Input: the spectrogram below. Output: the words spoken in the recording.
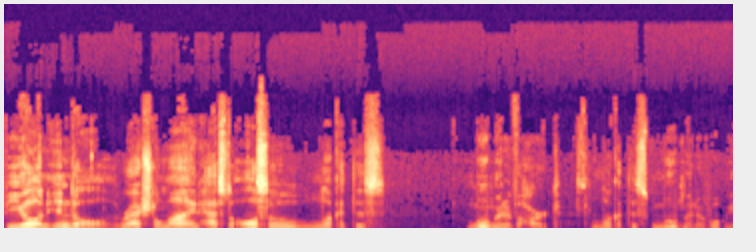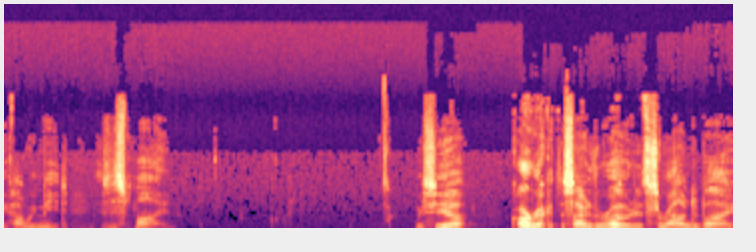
be all and end all, the rational mind has to also look at this movement of the heart. Look at this movement of what we, how we meet. Is this mine? We see a car wreck at the side of the road. It's surrounded by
